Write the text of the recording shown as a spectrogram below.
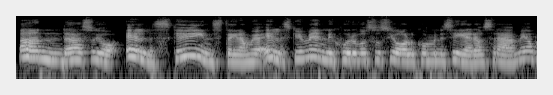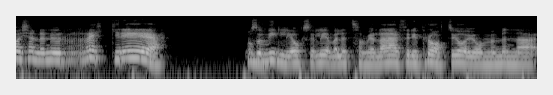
andas och jag älskar ju Instagram och jag älskar ju människor och vara social och kommunicera och sådär men jag bara kände nu räcker det! Och så Mm. vill jag också leva lite som jag lär för det pratar jag ju om med mina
